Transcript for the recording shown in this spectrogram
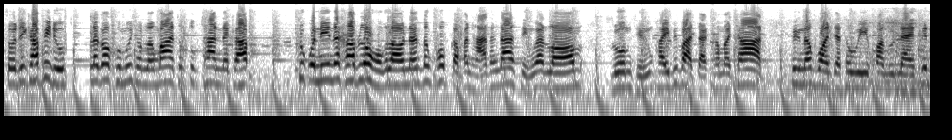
สวัสดีครับพี่ดูแล้วก็คุณผู้ชมทางบ้านทุก ๆ ท่านนะครับ ทุกวันนี้นะครับโลกของเรานั้นต้องพบกับปัญหาทางด้านสิ่งแวดล้อม รวมถึงภัยพิบัติจากธรรมชาติ ซึ่งนับวันจะทวีความรุนแรงขึ้น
